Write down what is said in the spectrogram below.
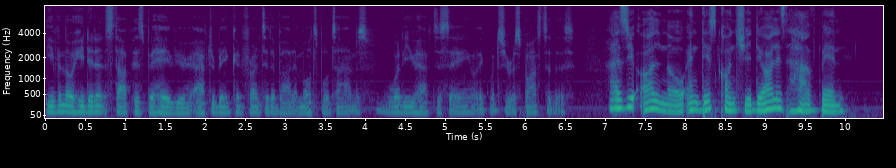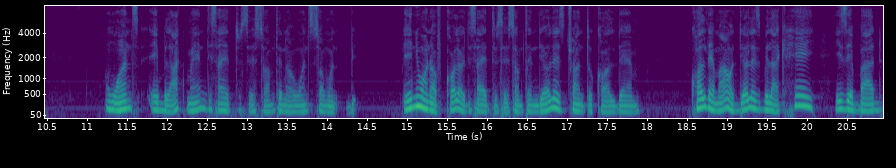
even though he didn't stop his behavior after being confronted about it multiple times. What do you have to say? Like, what's your response to this? As you all know, in this country, there always have been. Once a black man decided to say something, or once someone, anyone of color decided to say something, they always trying to call them, call them out. They always be like, "Hey, he's a bad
